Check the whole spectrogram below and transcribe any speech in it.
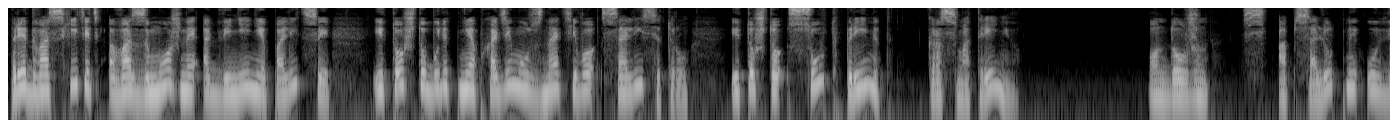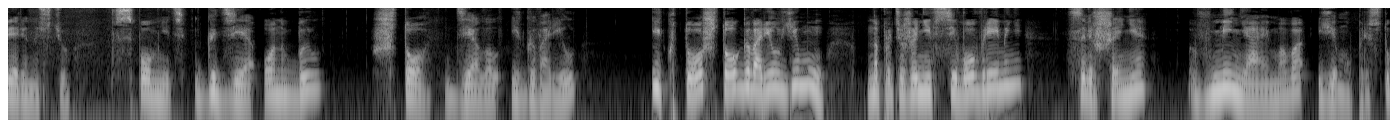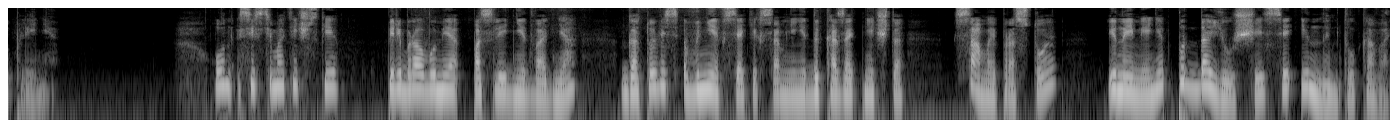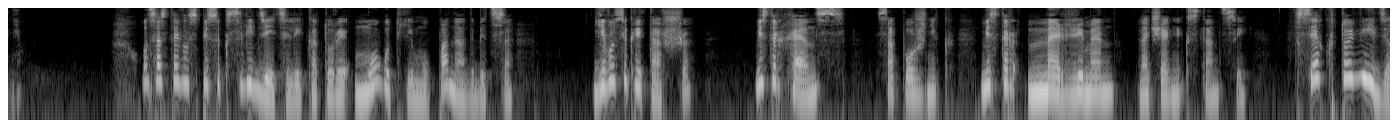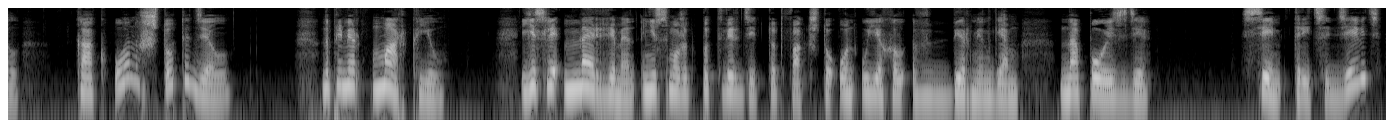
предвосхитить возможные обвинения полиции и то, что будет необходимо узнать его солиситору — и то, что суд примет к рассмотрению. Он должен с абсолютной уверенностью вспомнить, где он был, что делал и говорил, и кто что говорил ему на протяжении всего времени совершения вменяемого ему преступления. Он систематически перебрал в уме последние два дня, готовясь, вне всяких сомнений, доказать нечто самое простое и наименее поддающееся иным толкованиям. Он составил список свидетелей, которые могут ему понадобиться. Его секретарша, мистер Хэнс, сапожник, мистер Мерримен, начальник станции. Всех, кто видел, как он что-то делал. Например, Марк Ю. Если Мерримен не сможет подтвердить тот факт, что он уехал в Бирмингем на поезде 7.39,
